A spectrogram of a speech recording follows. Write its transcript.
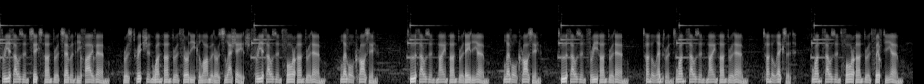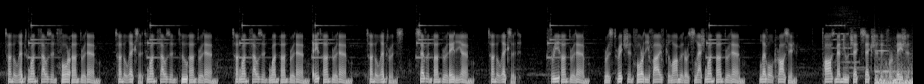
3675 m. Restriction 130 kilometers slash h 3400 m. Level crossing. 2980 m. Level crossing. 2300 m. Tunnel entrance 1900 m. Tunnel exit 1450 m. Tunnel exit 1400 m. Tunnel exit 1200 m. Tunnel 1100 m. 800 m. Tunnel entrance 780 m. Tunnel exit 300 m. Restriction 45 kilometers slash 100 m. Level crossing. Pause menu check section information.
